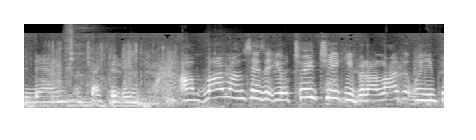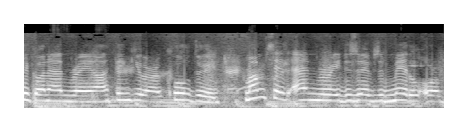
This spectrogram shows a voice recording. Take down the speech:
You're damn attracted in. Um, my mum says that you're too cheeky, but I like it when you pick on Ann-Maree, and I think you are a cool dude. Mum says Ann-Maree deserves a medal or a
